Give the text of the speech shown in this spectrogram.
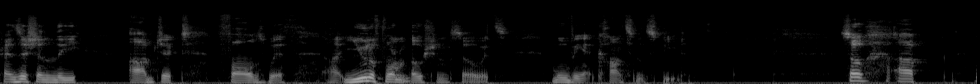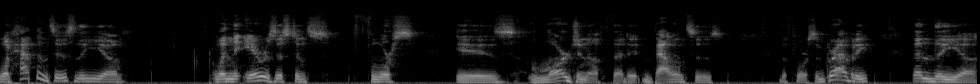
transition, the object falls with uh, uniform motion, so it's moving at constant speed. So uh, what happens is the uh, when the air resistance force is large enough that it balances the force of gravity, then the uh,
